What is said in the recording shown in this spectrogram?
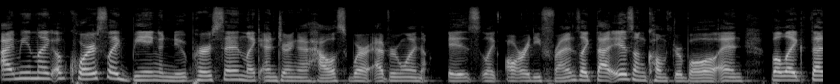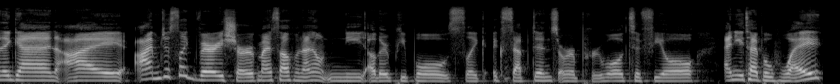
I mean, like, of course, like being a new person, like entering a house where everyone is like already friends, like that is uncomfortable. And, but like, then again, I, I'm just like very sure of myself and I don't need other people's like acceptance or approval to feel any type of way.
